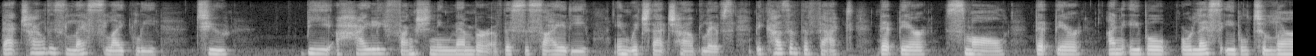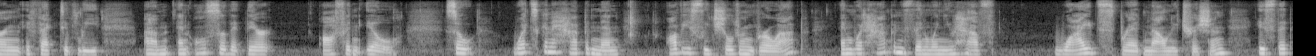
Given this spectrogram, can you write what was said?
That child is less likely to be a highly functioning member of the society in which that child lives because of the fact that they're small, that they're unable or less able to learn effectively, um, and also that they're often ill. So, what's going to happen then? Obviously, children grow up, and what happens then when you have widespread malnutrition is that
